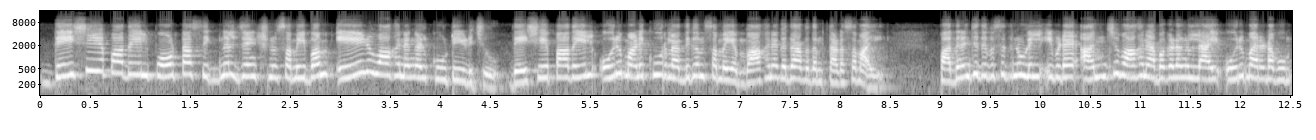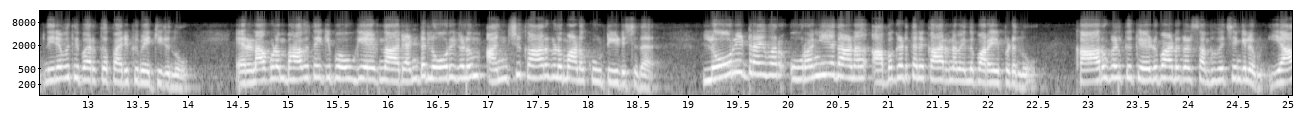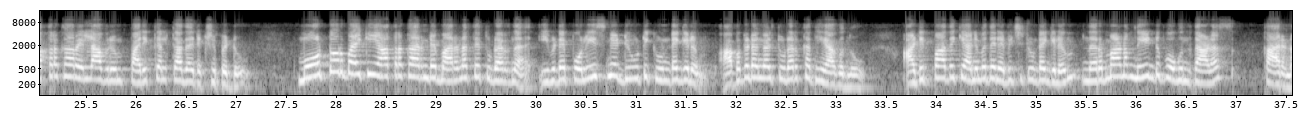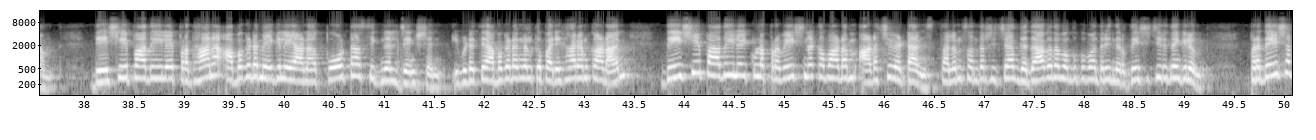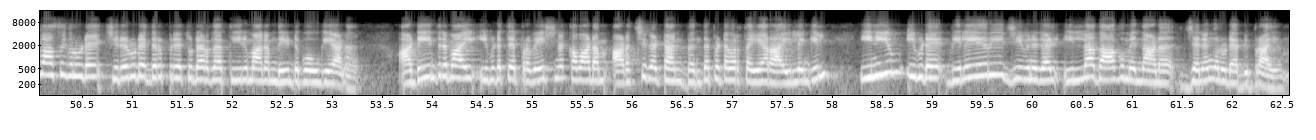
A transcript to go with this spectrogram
ദേശീയപാതയിൽ പോട്ട സിഗ്നൽ ജംഗ്ഷനു സമീപം ഏഴ് വാഹനങ്ങൾ കൂട്ടിയിടിച്ചു. ദേശീയപാതയിൽ ഒരു മണിക്കൂറിലധികം സമയം വാഹന ഗതാഗതം തടസ്സമായി. പതിനഞ്ച് ദിവസത്തിനുള്ളിൽ ഇവിടെ അഞ്ച് വാഹന അപകടങ്ങളിലായി ഒരു മരണവും നിരവധി പേർക്ക് പരിക്കുമേറ്റിരുന്നു. എറണാകുളം ഭാഗത്തേക്ക് പോവുകയായിരുന്ന രണ്ട് ലോറികളും അഞ്ച് കാറുകളുമാണ് കൂട്ടിയിടിച്ചത്. ലോറി ഡ്രൈവർ ഉറങ്ങിയതാണ് അപകടത്തിന് കാരണമെന്ന് പറയപ്പെടുന്നു. കാറുകൾക്ക് കേടുപാടുകൾ സംഭവിച്ചെങ്കിലും യാത്രക്കാർ എല്ലാവരും പരിക്കേൽക്കാതെ രക്ഷപ്പെട്ടു. മോട്ടോർ ബൈക്ക് യാത്രക്കാരന്റെ മരണത്തെ തുടർന്ന് ഇവിടെ പോലീസിന് ഡ്യൂട്ടിക്കുണ്ടെങ്കിലും അപകടങ്ങൾ തുടർക്കഥയാകുന്നു. അടിപ്പാതയ്ക്ക് അനുമതി ലഭിച്ചിട്ടുണ്ടെങ്കിലും നിർമ്മാണം നീണ്ടുപോകുന്നതാണ് കാരണം. ദേശീയപാതയിലെ പ്രധാന അപകട മേഖലയാണ് പോട്ട സിഗ്നൽ ജംഗ്ഷൻ. ഇവിടുത്തെ അപകടങ്ങൾക്ക് പരിഹാരം കാണാൻ ദേശീയപാതയിലേക്കുള്ള പ്രവേശന കവാടം അടച്ചുകെട്ടാൻ സ്ഥലം സന്ദർശിച്ച ഗതാഗത വകുപ്പ് മന്ത്രി നിർദ്ദേശിച്ചിരുന്നെങ്കിലും പ്രദേശവാസികളുടെ ചിലരുടെ എതിർപ്പിനെ തുടർന്ന് തീരുമാനം നീണ്ടുപോവുകയാണ്. അടിയന്തരമായി ഇവിടുത്തെ പ്രവേശന കവാടം അടച്ചുകെട്ടാൻ ബന്ധപ്പെട്ടവർ തയ്യാറായില്ലെങ്കിൽ ഇനിയും ഇവിടെ വിലയേറിയ ജീവനുകൾ ഇല്ലാതാകുമെന്നാണ് ജനങ്ങളുടെ അഭിപ്രായം.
